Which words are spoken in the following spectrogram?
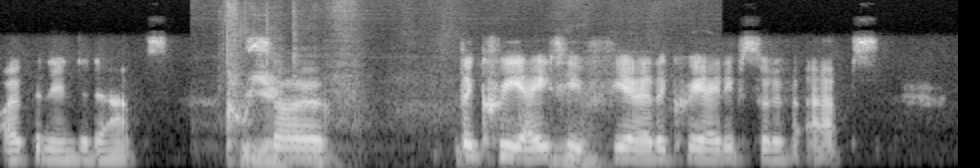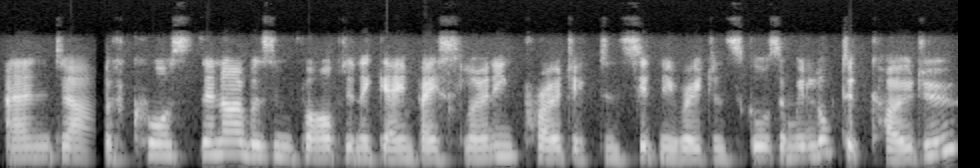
open ended apps. Creative. So the creative, yeah. yeah, the creative sort of apps. And uh, of course, then I was involved in a game based learning project in Sydney Region Schools, and we looked at Kodu,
